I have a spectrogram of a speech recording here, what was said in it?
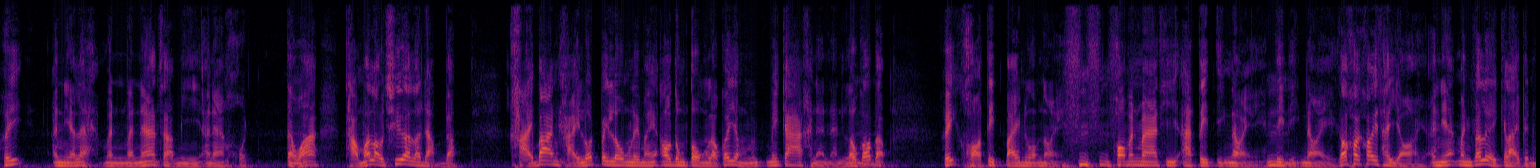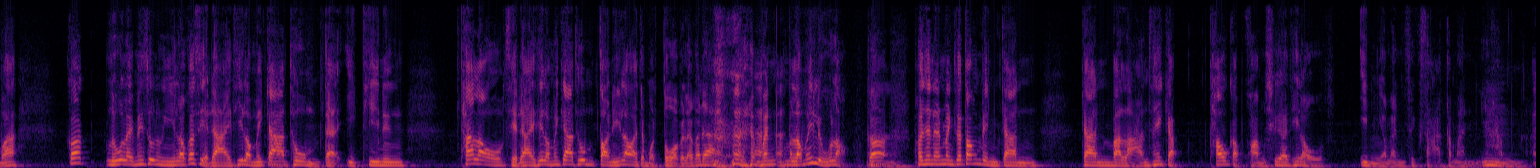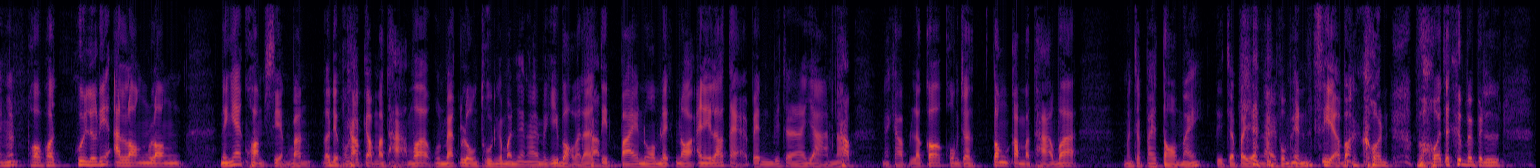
เฮ้ย อันเนี้ยแหละ มันมันน่าจะมีอนาคต แต่ว่าถามว่าเราเชื่อระดับแบบขายบ้านขายรถไปลงเลยไหมเอาตรงๆ เราก็ยังไม่กล้าขนาดนั้น เราก็แบบ เฮ้ยขอติดปลายนวมหน่อย พอมันมาทีอาจติดอีกหน่อยอืมติดอีกหน่อย ก็ค่อยๆทยอย อันเนี้ยมันก็เลยกลายเป็นว่า ก็รู้อะไรไม่สู้ตรงนี้เราก็เสียดายที่เราไม่กล้าทุ่ม แต่อีกทีนึง ถ้าเราเสียดายที่เราไม่กล้าทุ่มตอนนี้เราอาจจะหมดตัวไปแล้วก็ได้ มันเราไม่รู้หรอกก็ เพราะฉะนั้นมันก็ต้องเป็นการการ balance ให้กับเท่ากับความเชื่อที่เราอินกับมันศึกษากับมันอย่างอืเงี้ยครับมอันนั้นพอพอคุยเรื่องนี้อะลองลอง ในแง่ความเสี่ยงบ้าง แล้วเดี๋ยวผมครับจะกลับมาถามว่าคุณแม็กลงทุนกับมันยังไงเมื่อกี้บอกไปแล้วครับติดปลายนวมเล็กน้อยอันนี้แล้วแต่เป็นวิจารณญาณนะครับนะครับแล้วก็คงจะต้องกลับมาถามว่ามันจะไปต่อไหม หรือจะไปยังไง ผมเห็นเสียบางคน บอกว่าจะขึ้นไปเป็น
